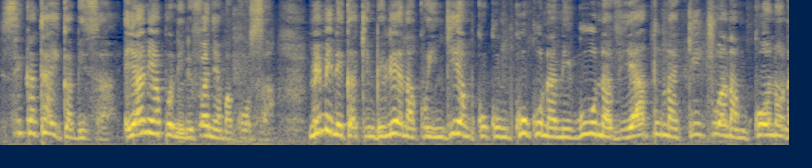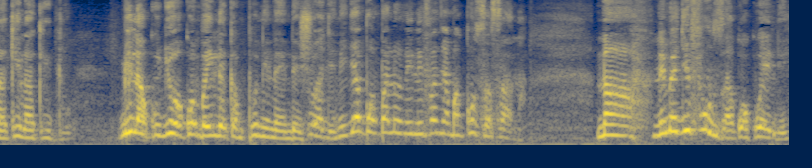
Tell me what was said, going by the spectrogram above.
sikatai kabisa. Yaani hapo nilifanya makosa mimi, nikakimbilia na kuingia mkuku mkuku na miguu na viatu na kichwa na mkono na kila kitu bila kujua kwamba ile kampuni inaendeshwaje. Ni jambo ambalo nilifanya makosa sana na nimejifunza kwa kweli,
